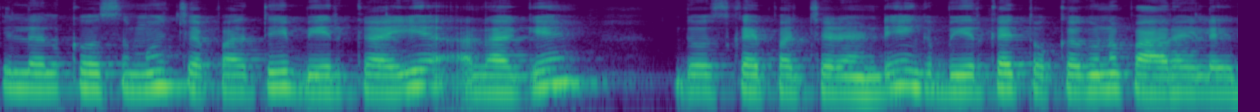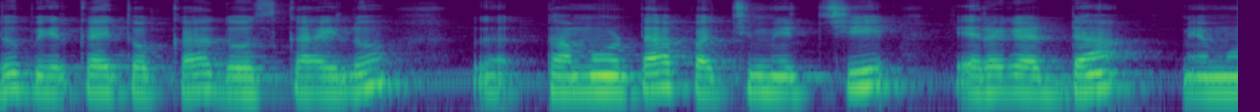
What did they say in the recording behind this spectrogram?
పిల్లల కోసము చపాతి బీరకాయ అలాగే దోసకాయ పచ్చడి అండి. ఇంకా బీరకాయ తొక్క కూడా పారేయలేదు. బీరకాయ తొక్క దోసకాయలు టమోటా పచ్చిమిర్చి ఎర్రగడ్డ మేము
